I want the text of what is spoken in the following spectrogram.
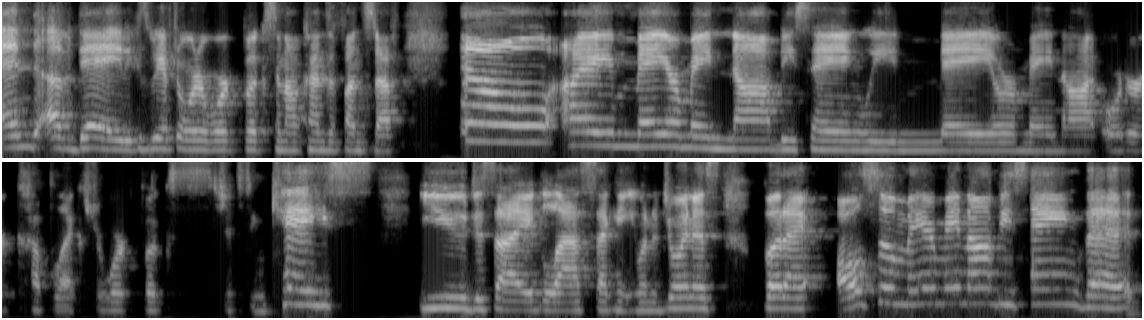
end of day, because we have to order workbooks and all kinds of fun stuff. Now, I may or may not be saying we may or may not order a couple extra workbooks just in case you decide last second you want to join us. But I also may or may not be saying that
